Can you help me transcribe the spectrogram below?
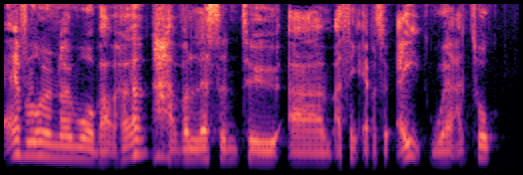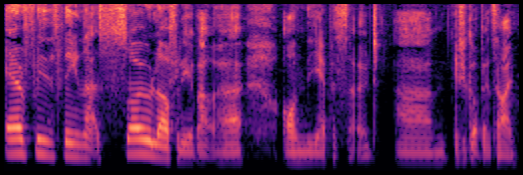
ever want to know more about her, have a listen to, um, I think, episode 8, where I talk everything that's so lovely about her on the episode, um, if you've got a bit of time.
